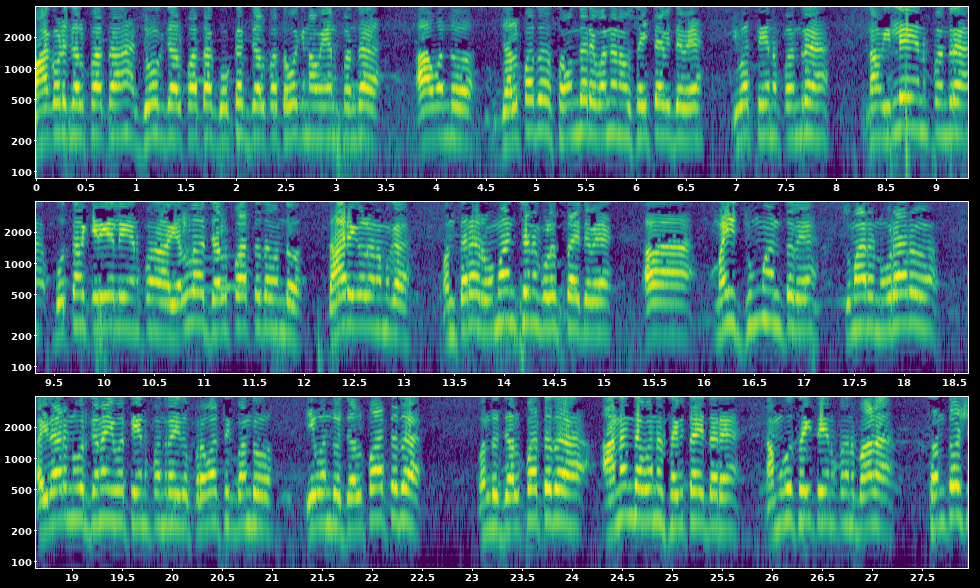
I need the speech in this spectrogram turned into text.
ಮಾಗೋಡಿ ಜಲಪಾತ, ಜೋಗ್ ಜಲಪಾತ, ಗೋಕಾಕ್ ಜಲಪಾತ ಹೋಗಿ ನಾವು ಏನಪ್ಪಾ ಅಂದ್ರ ಆ ಒಂದು ಜಲಪಾತದ ಸೌಂದರ್ಯವನ್ನ ನಾವು ಸಹಿತಾ ಇವತ್ತು ಇವತ್ತೇನಪ್ಪಾ ಅಂದ್ರೆ ನಾವು ಇಲ್ಲೇ ಏನಪ್ಪಾ ಅಂದ್ರೆ ಭೂತಾಳ ಕೆರೆಯಲ್ಲಿ ಏನಪ್ಪಾ ಅಂದ್ರೆ ಎಲ್ಲ ಜಲಪಾತದ ಒಂದು ದಾರಿಗಳು ನಮಗ ಒಂಥರ ರೋಮಾಂಚನಗೊಳಿಸ್ತಾ ಇದ್ದೇವೆ. ಆ ಮೈ ಜುಮ್ ಅಂತದೆ. ಸುಮಾರು ನೂರಾರು ಐದಾರು ನೂರು ಜನ ಇವತ್ತೇನಪ್ಪ ಅಂದ್ರೆ ಇದು ಪ್ರವಾಸಕ್ಕೆ ಬಂದು ಈ ಒಂದು ಜಲಪಾತದ ಒಂದು ಜಲಪಾತದ ಆನಂದವನ್ನ ಸವಿತಾ ಇದ್ದಾರೆ. ನಮಗೂ ಸಹಿತ ಏನಪ್ಪಾ ಅಂದ್ರೆ ಬಹಳ ಸಂತೋಷ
